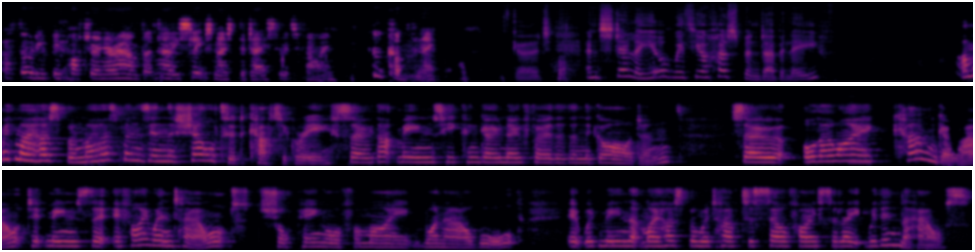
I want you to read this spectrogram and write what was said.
I thought he'd be pottering around, but no, he sleeps most of the day, so it's fine. Good company. Good. And Stella, you're with your husband, I believe. I'm with my husband. My husband's in the sheltered category, so that means he can go no further than the garden. So, although I hmm. can go out, it means that if I went out shopping or for my one hour walk, it would mean that my husband would have to self isolate within the house.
